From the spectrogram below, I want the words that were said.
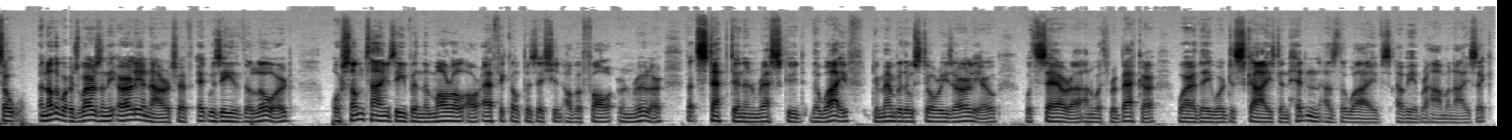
So, in other words, whereas in the earlier narrative it was either the Lord or sometimes even the moral or ethical position of a fallen ruler that stepped in and rescued the wife. Remember those stories earlier with Sarah and with Rebecca, where they were disguised and hidden as the wives of Abraham and Isaac.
